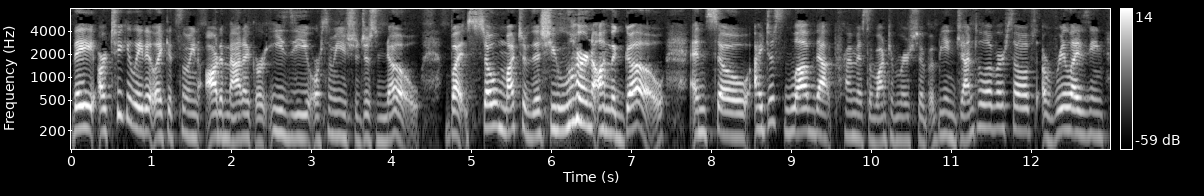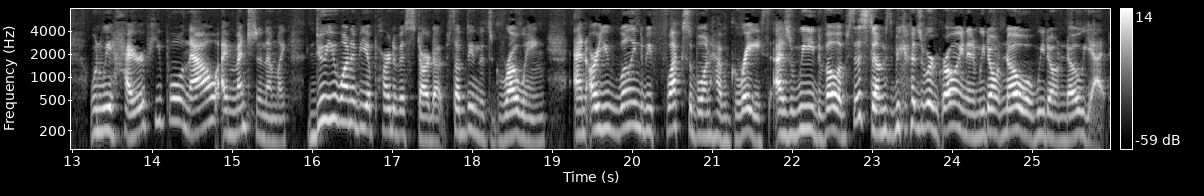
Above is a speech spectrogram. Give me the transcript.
they articulate it like it's something automatic or easy or something you should just know. But so much of this you learn on the go. And so I just love that premise of entrepreneurship, of being gentle of ourselves, of realizing when we hire people now, I mention to them, like, do you want to be a part of a startup, something that's growing? And are you willing to be flexible and have grace as we develop systems because we're growing and we don't know what we don't know yet?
